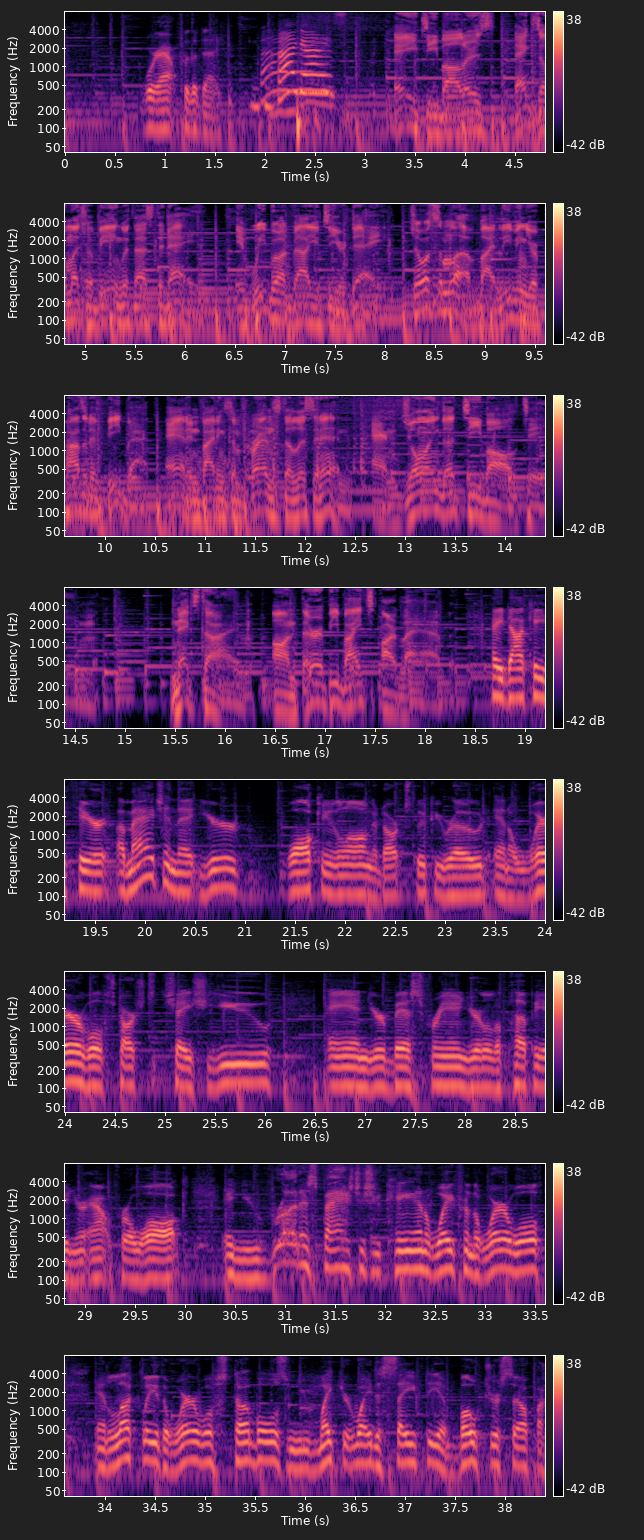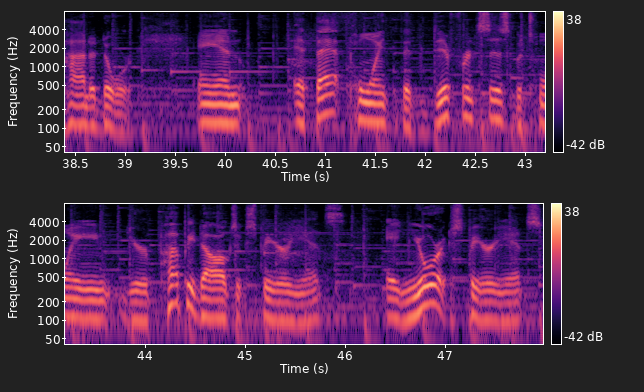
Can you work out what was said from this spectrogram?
We're out for the day. Bye, guys. Hey, TBALers. Thanks so much for being with us today. If we brought value to your day, show us some love by leaving your positive feedback and inviting some friends to listen in and join the TBAL team. Next time on Therapy Bites Art Lab. Hey, Doc Heath here. Imagine that you're walking along a dark, spooky road and a werewolf starts to chase you and your best friend, your little puppy, and you're out for a walk and you run as fast as you can away from the werewolf. And luckily, the werewolf stumbles and you make your way to safety and bolt yourself behind a door. And at that point, the differences between your puppy dog's experience and your experience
